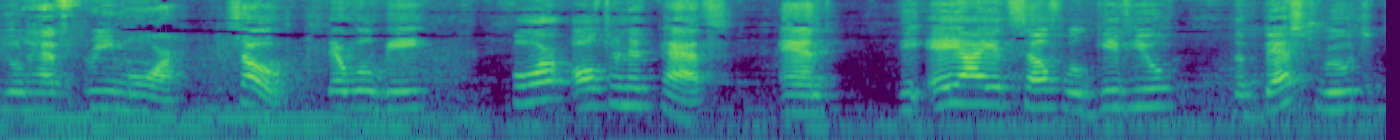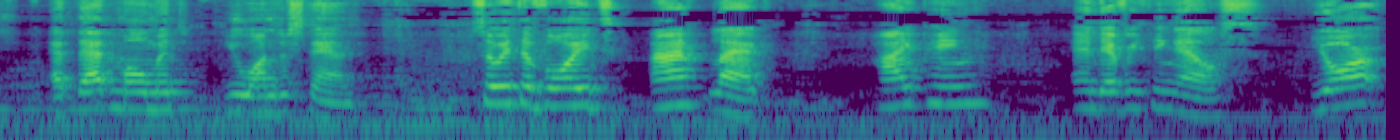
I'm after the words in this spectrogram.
you'll have three more. So there will be four alternate paths, and the AI itself will give you the best route at that moment you understand. So it avoids ah, lag, high ping, and everything else. You're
